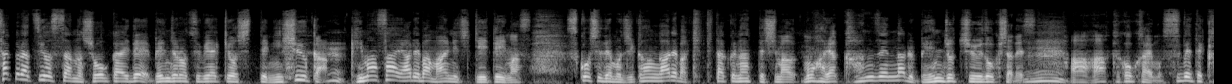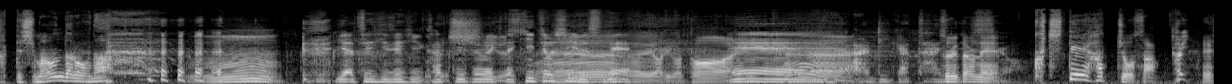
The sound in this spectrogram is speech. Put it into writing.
桜剛さんの紹介で、便所のつぶやきを知って2週間、暇さえあれば毎日聞いています。少しでも時間があれば聞きたくなってしまう、もはや完全なる便所中毒者です。ああ、過去回もすべて買ってしまうんだろうな。うーん。いや、ぜひぜひ買っていただきたい。聞いてほしいですね。えーありがたい。ええねありがたい。それからね、口亭八丁さん。はいえー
